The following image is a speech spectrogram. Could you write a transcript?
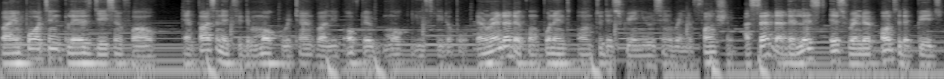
by importing players JSON file and passing it to the mock return value of the mock use leaderboard. Then render the component onto the screen using render function. I said that the list is rendered onto the page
